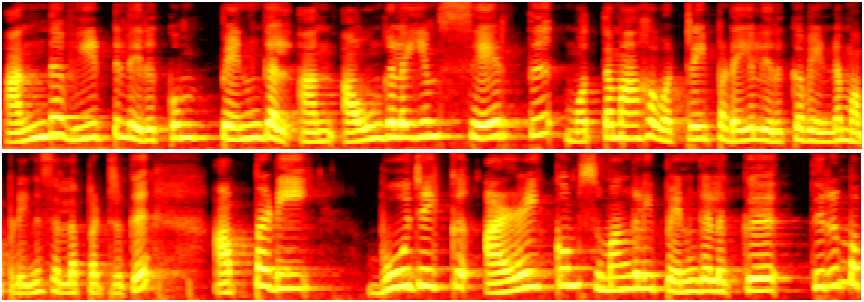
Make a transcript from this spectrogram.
அந்த வீட்டில் இருக்கும் பெண்கள் அந் அவங்களையும் சேர்த்து மொத்தமாக ஒற்றைப்படையில் இருக்க வேண்டும் அப்படின்னு சொல்லப்பட்டிருக்கு. அப்படி பூஜைக்கு அழைக்கும் சுமங்கலி பெண்களுக்கு திரும்ப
